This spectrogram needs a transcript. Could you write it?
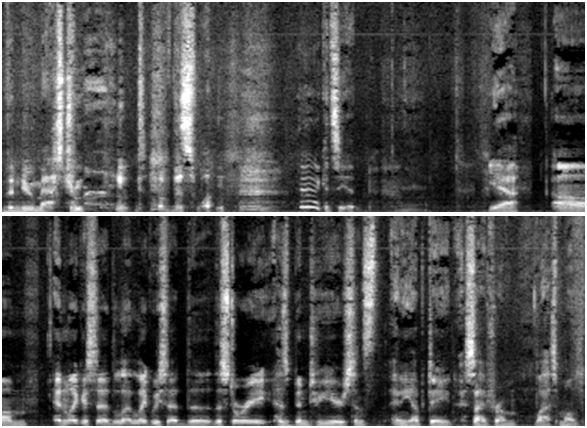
the new mastermind of this one. Yeah, I could see it. Yeah, um, and like I said, like we said, the the story has been two years since any update, aside from last month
